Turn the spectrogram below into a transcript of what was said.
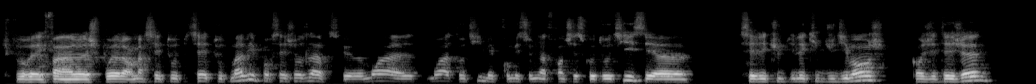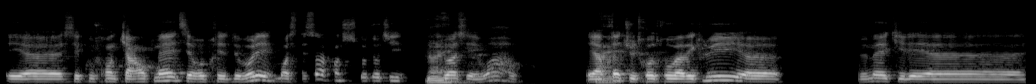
je pourrais, je pourrais leur remercier toute, tu sais, toute ma vie pour ces choses-là. Parce que moi, moi, Totti, mes premiers souvenirs de Francesco Totti, c'est euh, c'est l'équipe l'équipe du dimanche, quand j'étais jeune. Et euh, ses coups francs de 40 mètres, ses reprises de volée. Moi, c'était ça, Francesco Totti. Tu vois, c'est waouh. Et après, tu te retrouves avec lui. euh, le mec, il est, euh,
